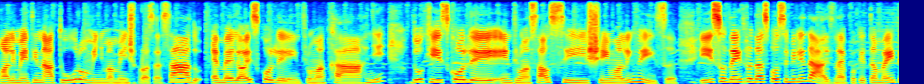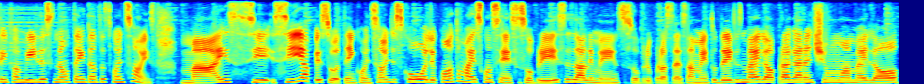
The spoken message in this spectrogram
um alimento in natura ou minimamente processado, é melhor escolher entre uma carne do que escolher entre uma salsicha e uma linguiça. Isso dentro das possibilidades, né? Porque também tem famílias que não têm tantas condições. Mas se, se a pessoa tem condição de escolha, quanto mais consciência sobre esses alimentos, sobre o processamento deles, melhor para garantir uma melhor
